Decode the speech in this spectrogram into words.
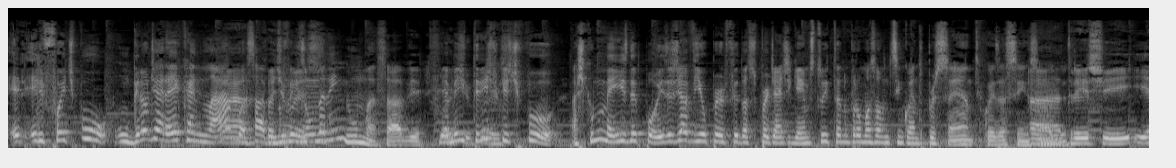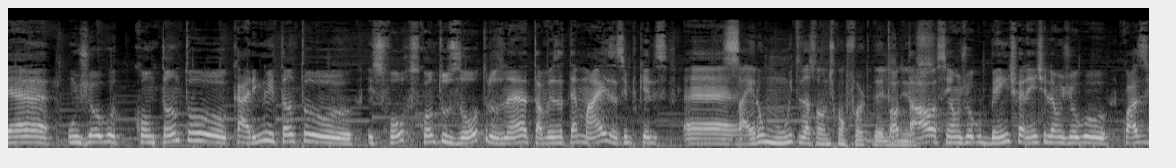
ele, ele foi tipo um grão de areia caindo na É, água, sabe? foi Não tipo fez isso. onda nenhuma, sabe? e Foi é meio tipo triste, porque tipo, acho que um mês depois eu já vi o perfil da Supergiant Games tweetando promoção de 50% e coisa assim, É sabe? triste. E, e é um jogo com tanto carinho e tanto esforço quanto os outros, né? Talvez até mais, assim, porque eles. É, Saíram muito da zona de conforto deles total, nisso. assim, é um jogo bem diferente. Ele é um jogo quase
